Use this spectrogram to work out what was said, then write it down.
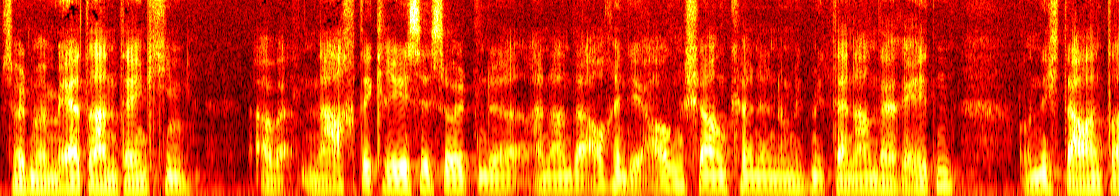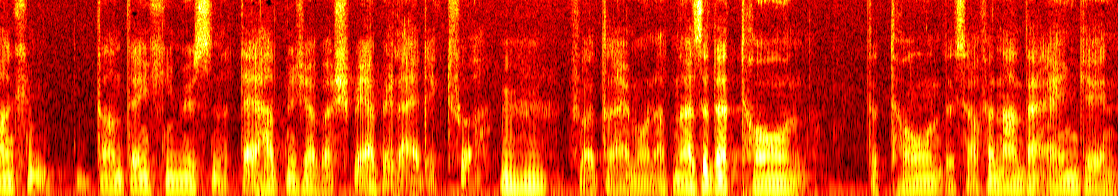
sollte man mehr dran denken, aber nach der Krise sollten wir einander auch in die Augen schauen können und mit, miteinander reden und nicht dauernd daran denken müssen, der hat mich aber schwer beleidigt vor, mhm. vor drei Monaten. Also der Ton, der Ton, das Aufeinander eingehen.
